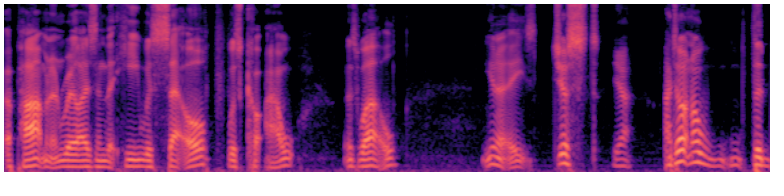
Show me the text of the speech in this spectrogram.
apartment and realizing that he was set up was cut out as well. You know, it's just yeah. I don't know the,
